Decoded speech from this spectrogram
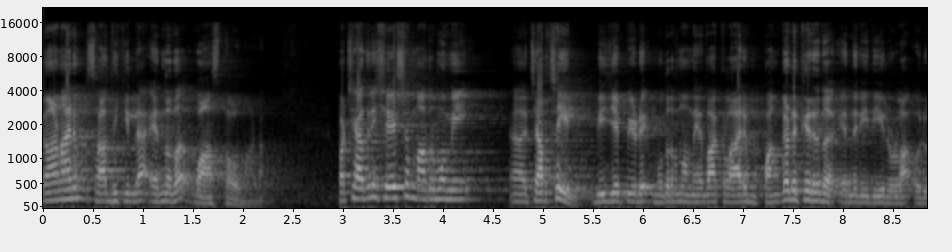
കാണാനും സാധിക്കില്ല എന്നത് വാസ്തവമാണ്. പക്ഷേ അതിനുശേഷം മാതൃഭൂമി ചർച്ചയിൽ ബി ജെ പിയുടെ മുതിർന്ന നേതാക്കൾ ആരും പങ്കെടുക്കരുത് എന്ന രീതിയിലുള്ള ഒരു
